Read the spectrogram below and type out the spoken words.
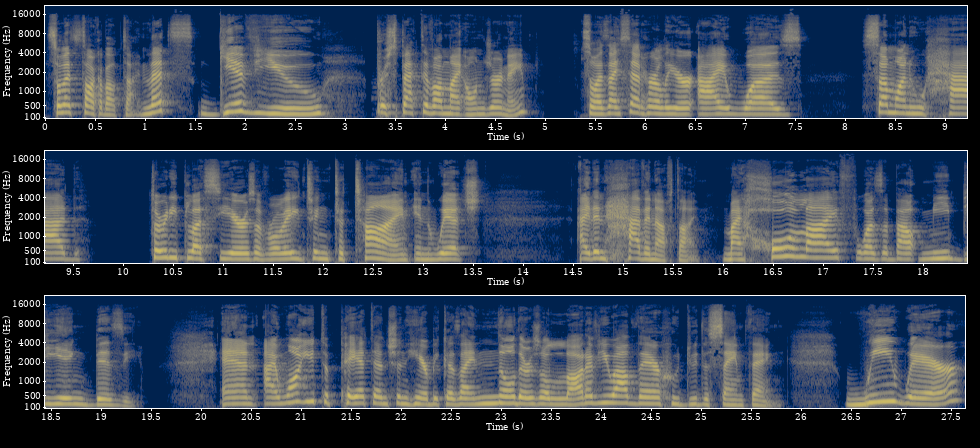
So, let's talk about time. Let's give you perspective on my own journey. So, as I said earlier, I was someone who had 30 plus years of relating to time in which I didn't have enough time. My whole life was about me being busy. And I want you to pay attention here because I know there's a lot of you out there who do the same thing. We wear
